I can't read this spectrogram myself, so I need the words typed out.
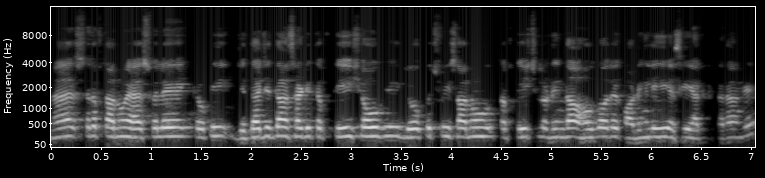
ਮੈਂ ਸਿਰਫ ਤੁਹਾਨੂੰ ਇਸ ਵੇਲੇ ਕਿਉਂਕਿ ਜਿੱਦਾਂ ਜਿੱਦਾਂ ਸਾਡੀ ਤਫਤੀਸ਼ ਹੋਊਗੀ ਜੋ ਕੁਝ ਵੀ ਸਾਨੂੰ ਤਫਤੀਸ਼ ਲੋੜੀਂਦਾ ਹੋਊਗਾ ਉਹਦੇ ਅਕੋਰਡਿੰਗਲੀ ਹੀ ਅਸੀਂ ਐਕਟ ਕਰਾਂਗੇ।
